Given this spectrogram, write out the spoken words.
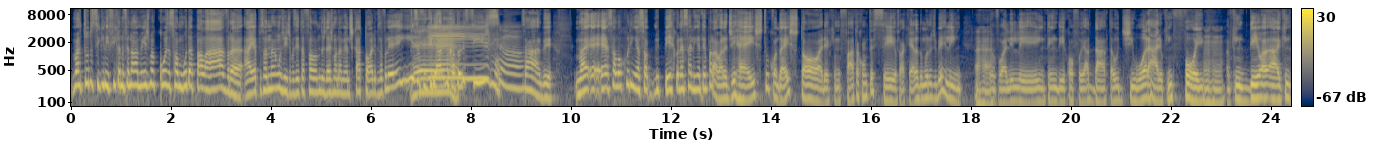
mas tudo significa no final a mesma coisa, só muda a palavra. Aí a pessoa, não, gente, mas ele tá falando dos dez mandamentos católicos. Eu falei, é isso, eu fui É criado no catolicismo. Isso. Sabe? Mas é é essa loucurinha, eu só me perco nessa linha temporal. Agora, de resto, quando é história, que um fato aconteceu, sei lá, que era do Muro de Berlim, Aham. eu vou ali ler, entender qual foi a data, o dia, o horário, quem foi, Uhum. quem deu, a, a- quem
